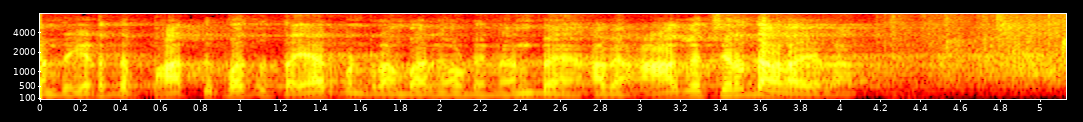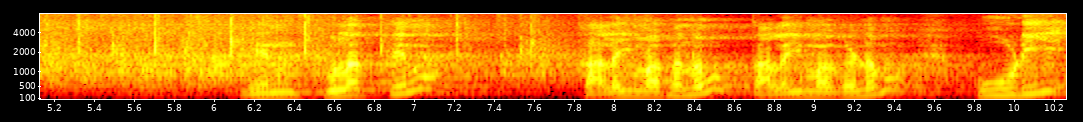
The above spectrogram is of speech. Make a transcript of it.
அந்த இடத்த பார்த்து பார்த்து தயார் பண்றான் பாருங்க அவனுடைய நண்பன். அவன் ஆகச்சிறந்த ஆளாயிடுறான். என் குலத்தின் தலைமகனும் தலைமகளும் கூடி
